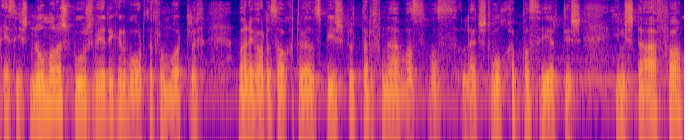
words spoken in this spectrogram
es ist nur mal eine Spur schwieriger geworden, vermutlich, wenn ich gerade ein aktuelles Beispiel darf was, was letzte Woche passiert ist in Stefan,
